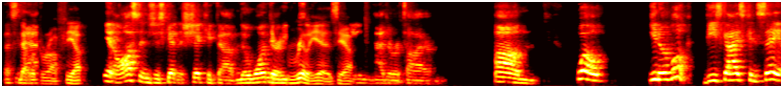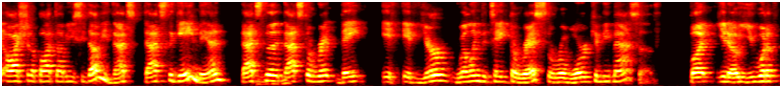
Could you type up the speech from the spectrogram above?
that's That that. looked rough. Yep. And Austin's just getting the shit kicked out. of him. No wonder It he really is, yeah. had to retire. Um, well, you know, look, these guys can say, "Oh, I should have bought WCW." That's that's the game, man. That's the Mhm. that's the ri- they. If if you're willing to take the risk, the reward can be massive. But you know, you would have,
